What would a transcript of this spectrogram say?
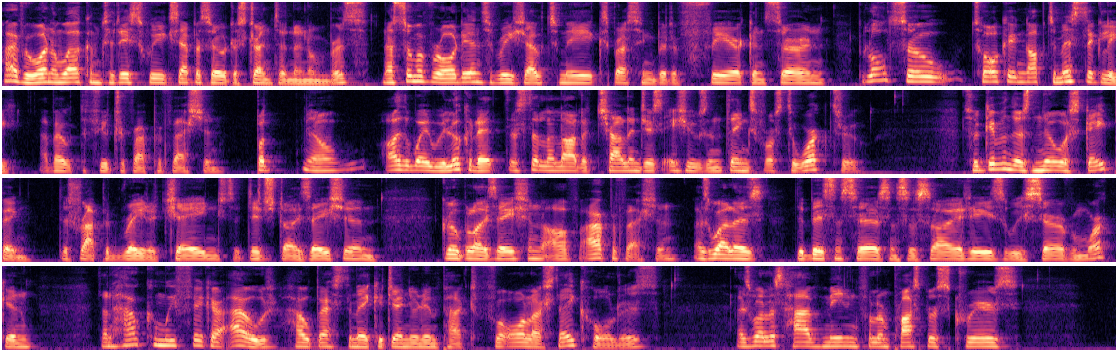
Hi everyone and welcome to this week's episode of Strength in the Numbers. Now some of our audience have reached out to me expressing a bit of fear, concern, but also talking optimistically about the future of our profession. But, you know, either way we look at it, there's still a lot of challenges, issues and things for us to work through. So given there's no escaping this rapid rate of change, the digitization, globalization of our profession, as well as the businesses and societies we serve and work in, then how can we figure out how best to make a genuine impact for all our stakeholders, as well as have meaningful and prosperous careers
